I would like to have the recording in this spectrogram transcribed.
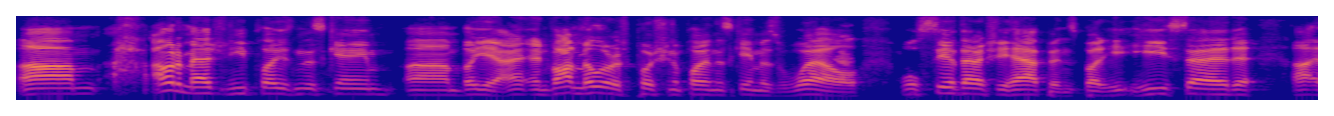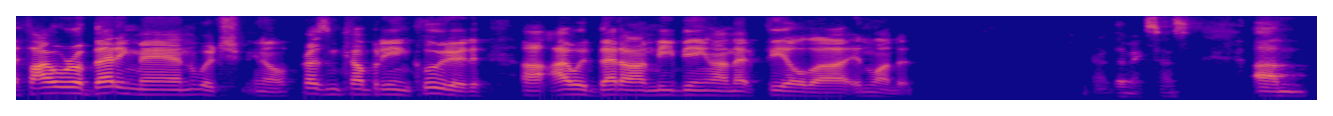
Um, I would imagine he plays in this game. Um, but yeah, and Von Miller is pushing to play in this game as well. We'll see if that actually happens. But he he said, uh, if I were a betting man, which you know, present company included, uh, I would bet on me being on that field uh, in London. that makes sense. Um,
